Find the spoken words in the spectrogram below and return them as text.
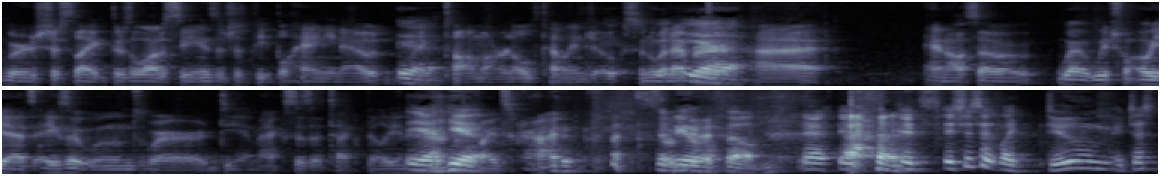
Where it's just like there's a lot of scenes of just people hanging out, Yeah. like Tom Arnold telling jokes and whatever. Yeah. Uh, and also, wh- which one? Oh yeah, it's Exit Wounds, where DMX is a tech billionaire Yeah, who yeah. fights crime. That's it's a beautiful film. Yeah, it's, it's it's just that like Doom. It just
